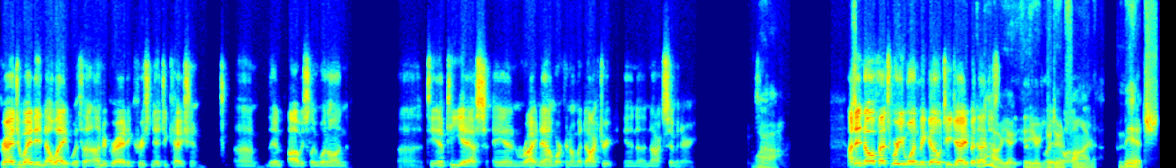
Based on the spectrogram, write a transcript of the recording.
graduated in 08 with an undergrad in Christian education. Um, then obviously went on uh, to MTS, and right now I'm working on my doctorate in uh, Knox Seminary. Wow. So, I didn't know if that's where you wanted me to go, TJ, but no, I just you're, you're, you're doing fine. Mitch,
